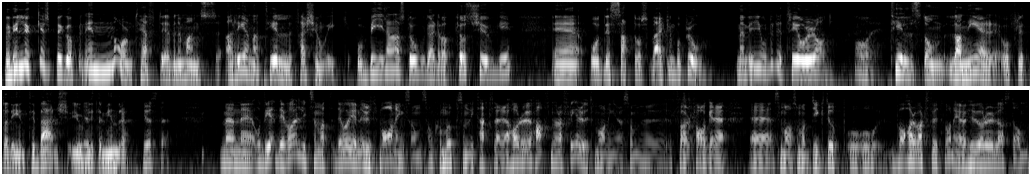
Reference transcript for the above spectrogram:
Men vi lyckades bygga upp en enormt häftig evenemangsarena till Fashion Week. Och bilarna stod där, det var plus 20. Eh, och det satte oss verkligen på prov. Men vi gjorde det tre år i rad. Oj. Tills de la ner och flyttade in till Berns och gjorde Just lite det. mindre. Just det. Men eh, och det, det var lite som att det var ju en utmaning som, som kom upp som ni tacklade. Har du haft några fler utmaningar som eh, företagare eh, som, har, som har dykt upp? Och, och, vad har det varit för utmaningar? Hur har du löst dem?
